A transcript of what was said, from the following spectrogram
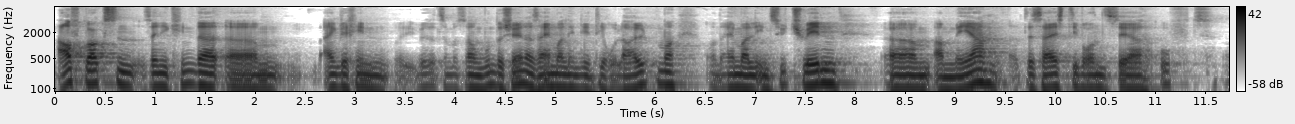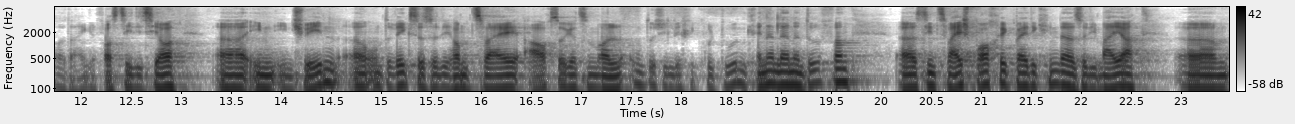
aufgewachsen seine Kinder ähm, eigentlich in, ich würde jetzt mal sagen, wunderschön, also einmal in den Tiroler Alpen und einmal in Südschweden ähm, am Meer. Das heißt, die waren sehr oft oder eigentlich fast jedes Jahr äh, in, in Schweden äh, unterwegs. Also die haben zwei auch, sage ich jetzt mal, unterschiedliche Kulturen kennenlernen dürfen äh, sind zweisprachig bei den Kindern. Also die Maya, ähm,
